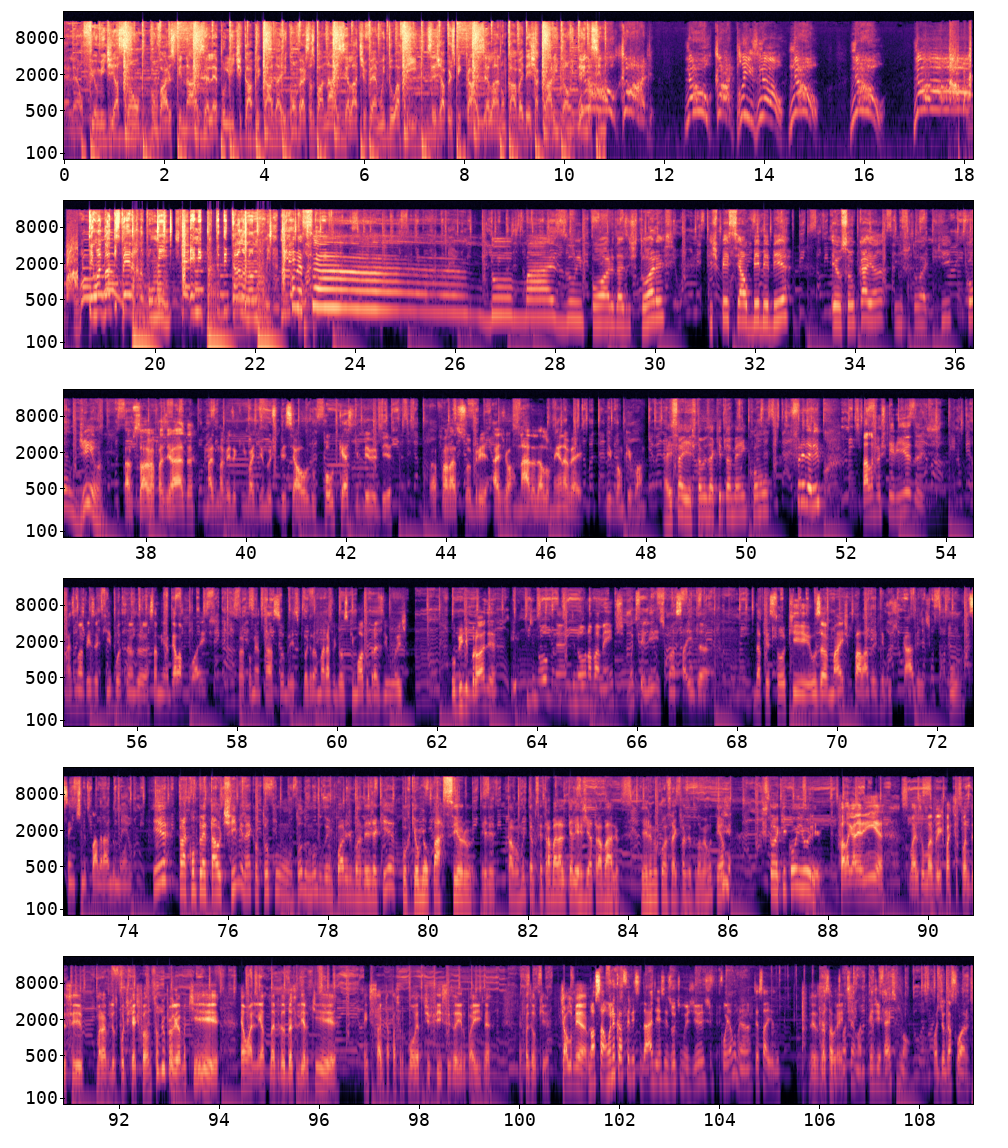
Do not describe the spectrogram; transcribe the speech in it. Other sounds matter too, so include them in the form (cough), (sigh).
Ela é um filme de ação com vários finais. Ela é política aplicada e conversas banais. Se ela tiver muito afim, seja perspicaz. Ela nunca vai deixar claro, então entenda assim. No, God! No, God, please, no! No! No! No! Tem uma Glock esperando por mim. M4 gritando meu nome. Mirei mais um Empório das Histórias, especial BBB. Eu sou o Caian e estou aqui com o Dinho. Salve, salve, rapaziada. Mais uma vez aqui invadindo o especial do podcast de BBB para falar sobre a jornada da Lumena, velho. E vamos que vamos. É isso aí, estamos aqui também com Frederico. Fala, meus queridos. Mais uma vez aqui, botando essa minha bela voz para comentar sobre esse programa maravilhoso que move o Brasil hoje. O Big Brother. E de novo, né? De novo, novamente. Muito feliz com a saída da pessoa que usa mais palavras rebuscadas por centímetro quadrado do mundo. E para completar o time, né, que eu tô com todo mundo do Empório de Bandeja aqui, porque o meu parceiro, ele tava muito tempo sem trabalhar, ele tem alergia a trabalho, e ele não consegue fazer tudo ao mesmo tempo. Estou aqui com o Yuri. Fala galerinha, mais uma vez participando desse maravilhoso podcast falando sobre um programa que é um alento na vida do brasileiro que a gente sabe que tá passando por momentos difíceis aí no país, né? Vai fazer o quê? Tchau, Lumena. Nossa única felicidade esses últimos dias foi a Lumena ter saído. Essa última Exatamente. semana, porque de resto, não. Pode jogar fora.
